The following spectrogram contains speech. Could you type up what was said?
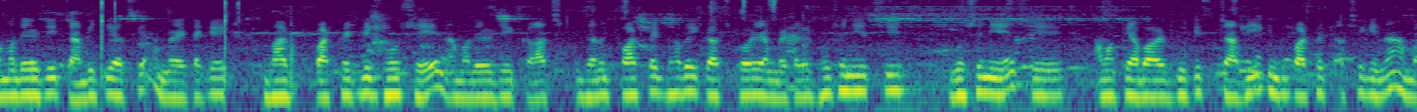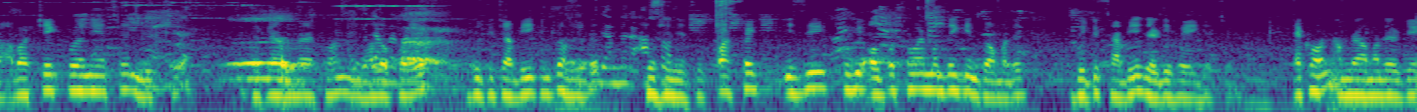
আমাদের যে চাবিটি আছে, আমরা এটাকে পারফেক্টলি ঘষে আমাদের যে কাজ, যেন পারফেক্টভাবেই কাজ করে, আমরা এটাকে ঘষে নিয়েছি। ঘষে নিয়ে সে আমাকে আবার দুটি চাবি, কিন্তু পারফেক্ট আছে কি না, আমরা আবার চেক করে নিয়েছে, নিচ্ছে। এটাকে আমরা এখন ভালো করে দুটি চাবি কিন্তু আমাদের ঘষে নিয়েছি। পারফেক্ট ইজি খুবই অল্প সময়ের মধ্যেই কিন্তু আমাদের দুইটি চাবি রেডি হয়ে গেছে। এখন আমরা আমাদের যে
